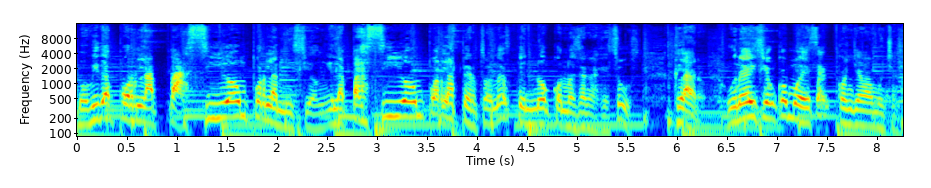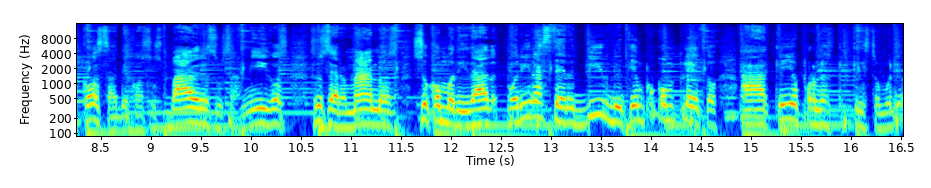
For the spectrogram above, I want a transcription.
movida por la pasión por la misión y la pasión por las personas que no conocen a Jesús. Claro, una decisión como esa conlleva muchas cosas. Dejó sus padres, sus amigos, sus hermanos, su comodidad por ir a servir de tiempo completo a aquellos por los que Cristo murió.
